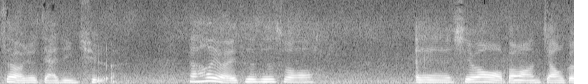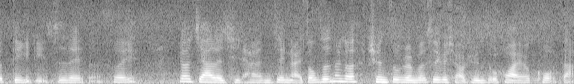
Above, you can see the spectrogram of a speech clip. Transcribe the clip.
所以我就加进去了。然后有一次是说，呃，希望我帮忙教个地理之类的，所以。又加了其他人进来，总之那个群组原本是一个小群组，后来又扩大。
